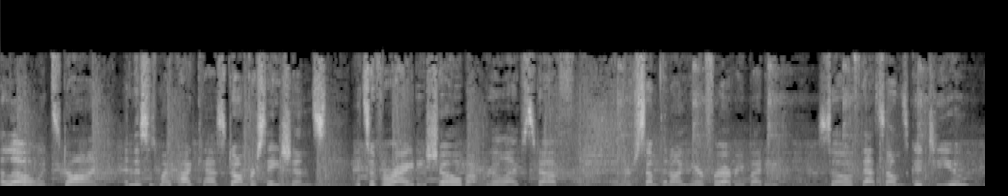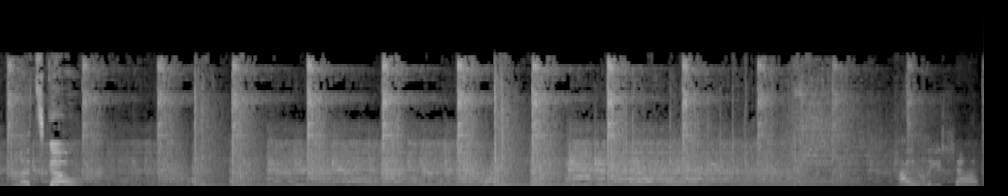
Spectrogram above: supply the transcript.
Hello, it's Dawn, and this is my podcast, Dawnversations. It's a variety show about real life stuff, and there's something on here for everybody. So if that sounds good to you, let's go. Hi, Alyssa.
